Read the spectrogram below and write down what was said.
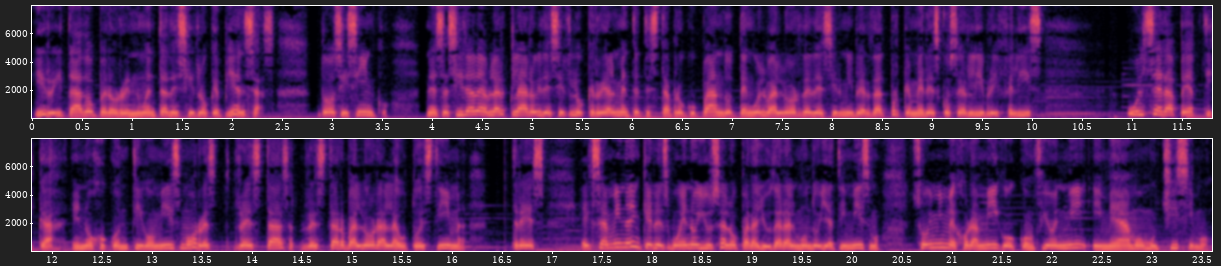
Irritado pero renuente a decir lo que piensas. 2 y 5. Necesidad de hablar claro y decir lo que realmente te está preocupando. Tengo el valor de decir mi verdad porque merezco ser libre y feliz. Úlcera péptica, enojo contigo mismo, restar valor a la autoestima. 3. Examina en que eres bueno y úsalo para ayudar al mundo y a ti mismo. Soy mi mejor amigo, confío en mí y me amo muchísimo.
